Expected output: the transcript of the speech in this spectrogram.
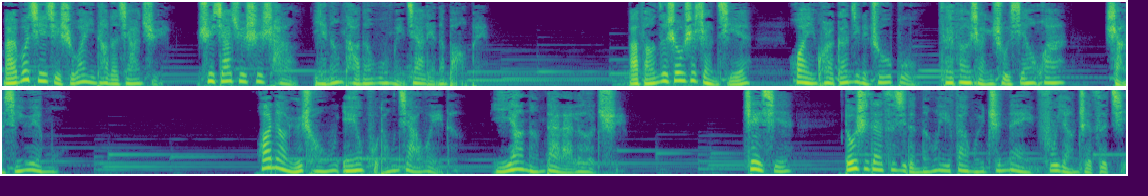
买不起几十万一套的家具，去家具市场也能淘到物美价廉的宝贝。把房子收拾整洁，换一块干净的桌布，再放上一束鲜花，赏心悦目。花鸟鱼虫也有普通价位的，一样能带来乐趣。这些，都是在自己的能力范围之内富养着自己。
